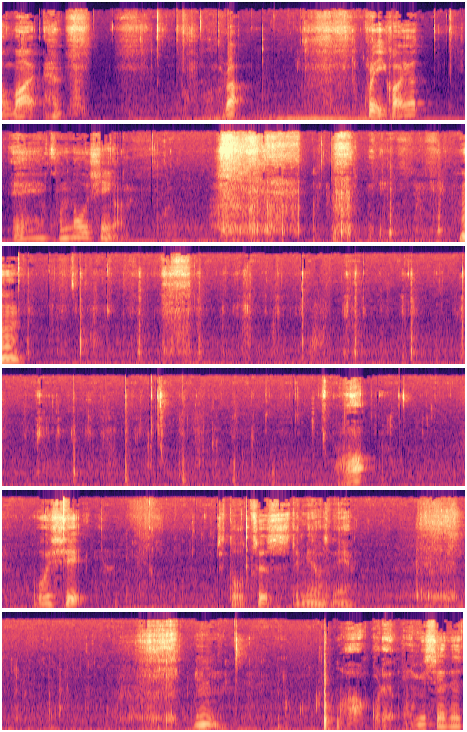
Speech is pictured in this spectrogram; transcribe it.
うまいほら。これ意外や、えー、こんな美味しいな。うん。あ、美味しい。ちょっとおつゆしてみますね。うん。あ、これお店で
